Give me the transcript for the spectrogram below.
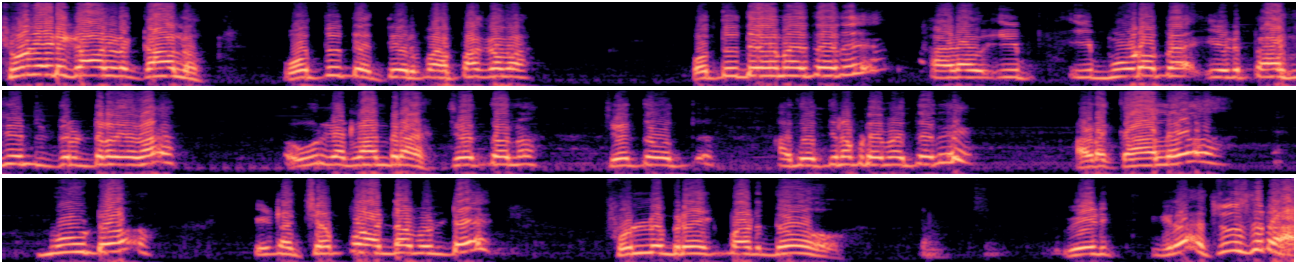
చూడండి కాలు కాలు. ఒత్తుతే తీరు పక్కవ. ఒత్తుతే ఏమవుతుంది ఆడ ఈ ఈ మూడో ప్యా ఈ ప్యాసింజర్ తింటారు కదా. ఊరికి అట్లా అంటారా చేత్తోను? చేత్తో అది వచ్చినప్పుడు ఏమవుతుంది ఆడ కాలు బూటు ఇట్లా చెప్పు అడ్డం ఉంటే ఫుల్ బ్రేక్ పడదు. వీడి చూసురా?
